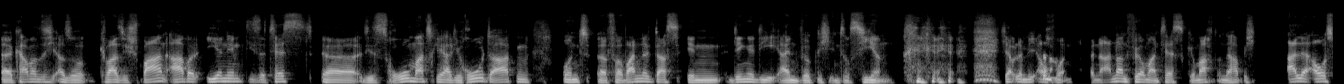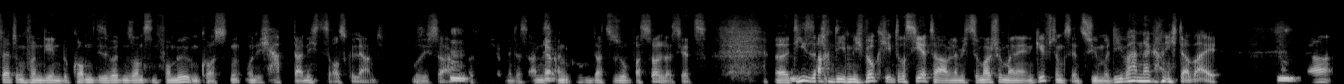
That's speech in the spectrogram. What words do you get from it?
Äh, kann man sich also quasi sparen, aber ihr nehmt diese Tests, äh, dieses Rohmaterial, die Rohdaten und äh, verwandelt das in Dinge, die einen wirklich interessieren. ich habe nämlich auch von einer anderen Firma einen Test gemacht und da habe ich alle Auswertungen von denen bekommen, die würden sonst ein Vermögen kosten und ich habe da nichts ausgelernt, muss ich sagen. Mhm. Also mir das alles ja. angeguckt und dachte so, was soll das jetzt? Äh, die Sachen, die mich wirklich interessiert haben, nämlich zum Beispiel meine Entgiftungsenzyme, die waren da gar nicht dabei. Mhm. Ja,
